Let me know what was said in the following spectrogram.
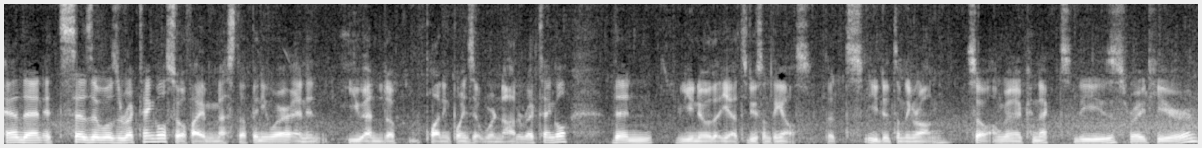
And then it says it was a rectangle, so if I messed up anywhere and it, you ended up plotting points that were not a rectangle, then you know that you had to do something else, that you did something wrong. So I'm going to connect these right here.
